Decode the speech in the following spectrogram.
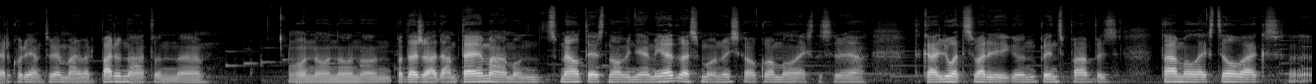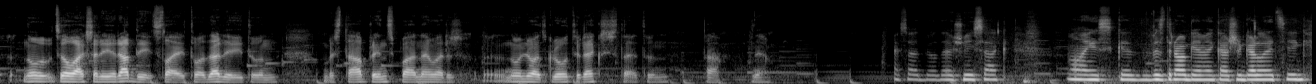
ar kuriem tu vienmēr vari parunāt un, uh, un, un, un, un pa dažādām tēmām un smelties no viņiem iedvesmu un visu kaut ko, man liekas, tas ir jā, ļoti svarīgi un principā bez, tā man liekas, cilvēks, uh, nu, cilvēks arī ir radīts, lai to darītu. Un bez tā, principā, nevar nu, ļoti grūti ir eksistēt. Un tā, jā. Es atbildēšu īsāk. Man liekas, ka bez draugiem vienkārši ir garlaicīgi,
